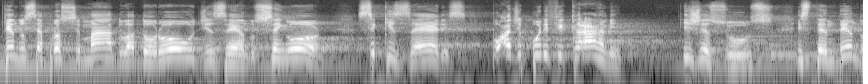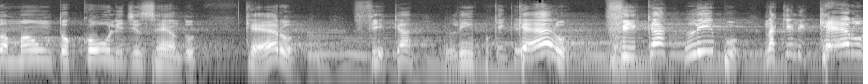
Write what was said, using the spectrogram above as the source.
tendo se aproximado, adorou, dizendo: Senhor, se quiseres, pode purificar-me. E Jesus, estendendo a mão, tocou-lhe, dizendo: Quero, fica limpo. Quem quero, fica limpo. Naquele quero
